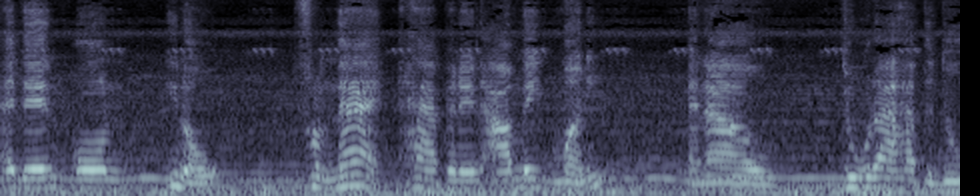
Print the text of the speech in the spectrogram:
and then on you know, from that happening, I'll make money, and I'll do what I have to do,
